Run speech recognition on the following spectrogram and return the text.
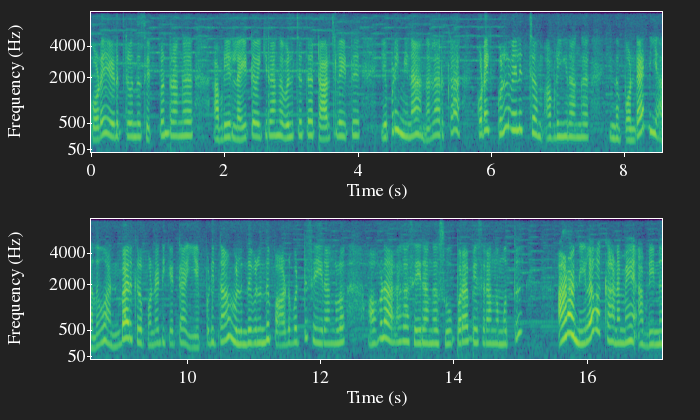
கொடையை எடுத்துகிட்டு வந்து செட் பண்ணுறாங்க அப்படியே லைட்டை வைக்கிறாங்க வெளிச்சத்தை டார்ச் லைட்டு எப்படி மீனா நல்லா இருக்கா? கொடைக்குள் வெளிச்சம் அப்படிங்கிறாங்க. இந்த பொண்டாட்டி அதுவும் அன்பாக இருக்கிற பொண்டாட்டி கேட்டால் எப்படி தான் விழுந்து விழுந்து பாடுபட்டு செய்கிறாங்களோ அவ்வளோ அழகாக செய்கிறாங்க சூப்பராக பேசுகிறாங்க முத்து. ஆனால் நிலவை காணமே அப்படின்னு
